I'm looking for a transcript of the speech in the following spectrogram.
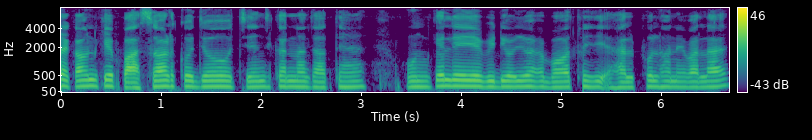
अकाउंट के पासवर्ड को जो चेंज करना चाहते हैं उनके लिए ये वीडियो जो है बहुत ही हेल्पफुल होने वाला है।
